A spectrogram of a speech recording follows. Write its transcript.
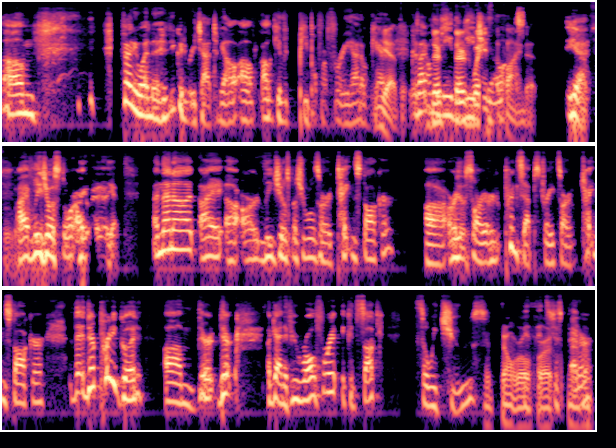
Um, if anyone, you could reach out to me. I'll I'll, I'll give it people for free. I don't care. Yeah, 'Cause I only there's need the there's ways Legio. to find it. Yeah, Absolutely. I have Legio store. I, uh, yeah, and then uh, I uh, our Legio special rules are Titan Stalker, uh, or sorry, or Princeps traits are Titan Stalker. They, they're pretty good. Um, they're they're again, if you roll for it, it could suck. So we choose. Don't roll It- for it's it. It's just never. better.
